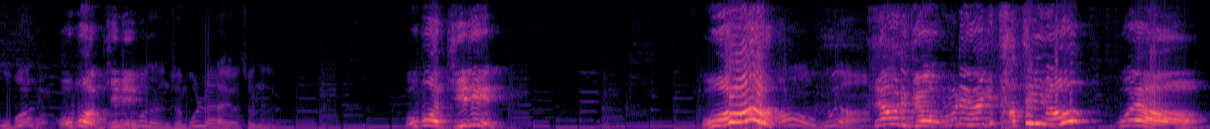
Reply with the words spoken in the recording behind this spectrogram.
5번? 5번 기린. 5번은 전 몰라요, 저는. 5번 기린. 우와! 어, 뭐야? 야 우리 명 우리 왜 이렇게 다 틀려? 뭐야?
